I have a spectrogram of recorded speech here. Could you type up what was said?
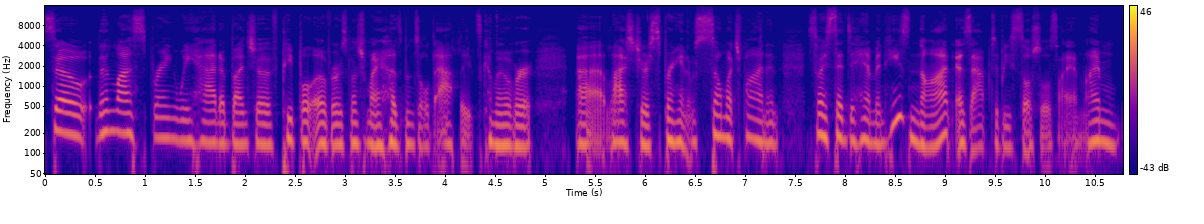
so then last spring we had a bunch of people over. It was a bunch of my husband's old athletes come over uh, last year spring, and it was so much fun. And so I said to him, and he's not as apt to be social as I am. I'm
